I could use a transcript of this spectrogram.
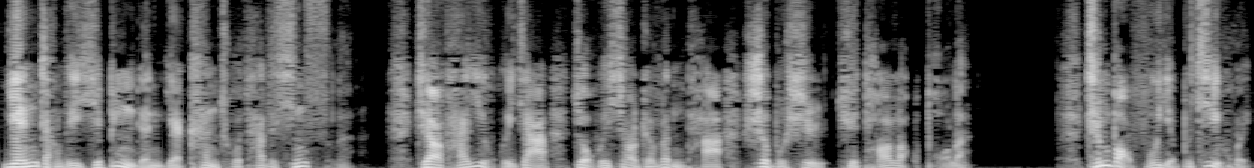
年长的一些病人也看出他的心思了，只要他一回家，就会笑着问他是不是去讨老婆了。陈宝福也不忌讳，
